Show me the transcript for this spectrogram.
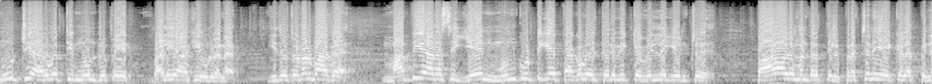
நூற்றி அறுபத்தி மூன்று பேர் பலியாகியுள்ளனர். இது தொடர்பாக மத்திய அரசு ஏன் முன்கூட்டியே தகவல் தெரிவிக்கவில்லை என்று பாராளுமன்றத்தில் பிரச்சனையை கிளப்பின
